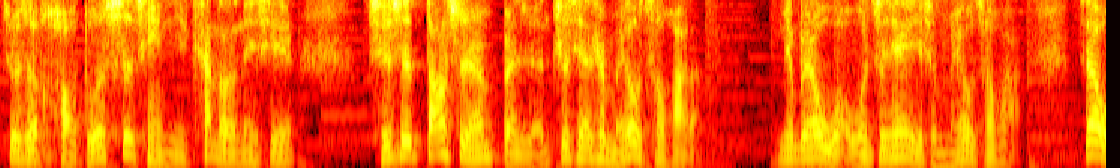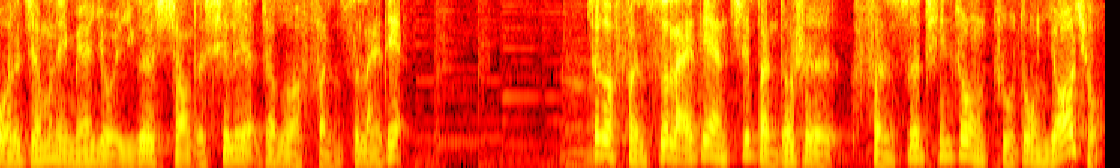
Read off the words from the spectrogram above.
就是好多事情你看到的那些，其实当事人本人之前是没有策划的。你比如我，我之前也是没有策划，在我的节目里面有一个小的系列叫做粉丝来电，这个粉丝来电基本都是粉丝听众主动要求，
